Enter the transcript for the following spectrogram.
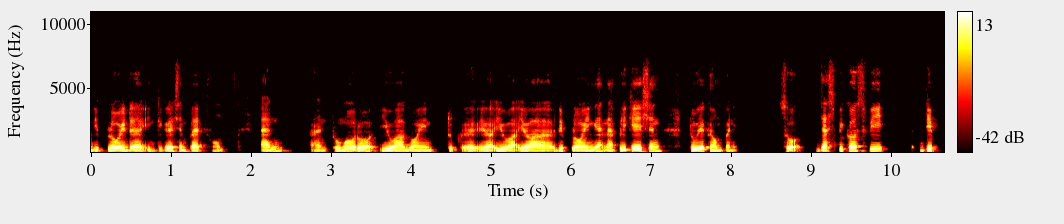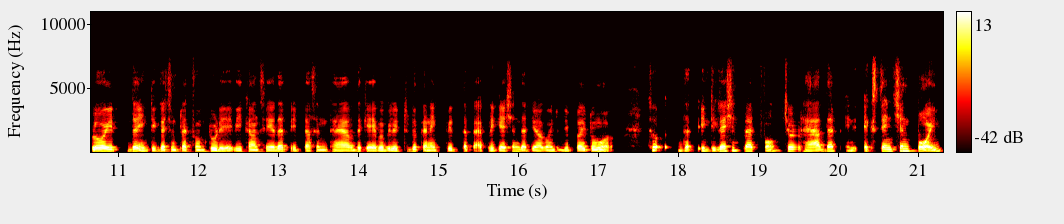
deploy the integration platform and and tomorrow you are going to uh, you are you are deploying an application to a company. So just because we deployed the integration platform today, we can't say that it doesn't have the capability to connect with the application that you are going to deploy tomorrow. So the integration platform should have that extension point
